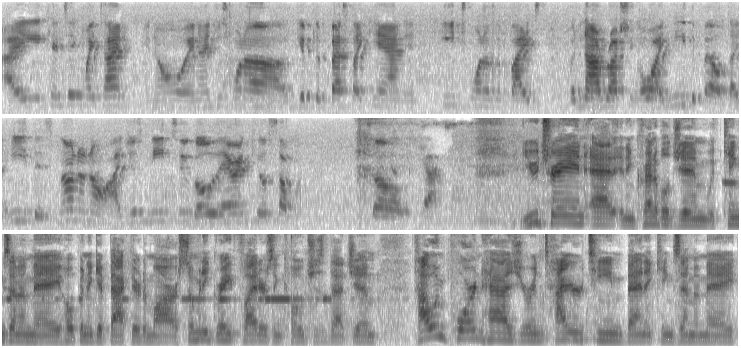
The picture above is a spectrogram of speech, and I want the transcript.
I can take my time, you know, and I just want to give the best I can in each one of the fights but not rushing. Oh, I need the belt. I need this. No, no, no. I just need to go there and kill someone. So yeah. You train at an incredible gym with Kings MMA, hoping to get back there tomorrow. So many great fighters and coaches at that gym. How important has your entire team been at Kings MMA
